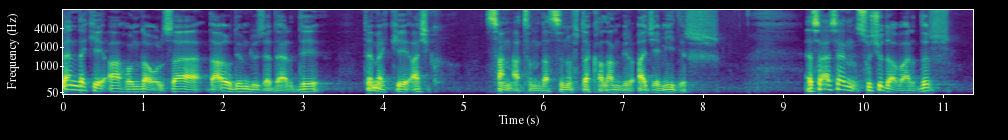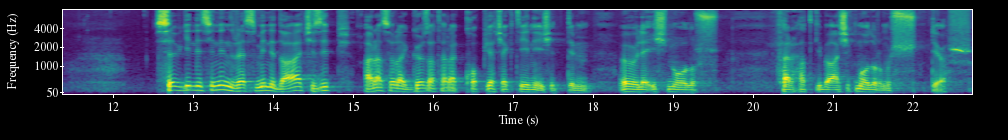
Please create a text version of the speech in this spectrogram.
Bendeki ah onda olsa dağı dümdüz ederdi. Demek ki aşk sanatında sınıfta kalan bir acemidir. Esasen suçu da vardır. Sevgilisinin resmini dağa çizip ara sıra göz atarak kopya çektiğini işittim. Öyle iş mi olur? Ferhat gibi aşık mı olurmuş diyor.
